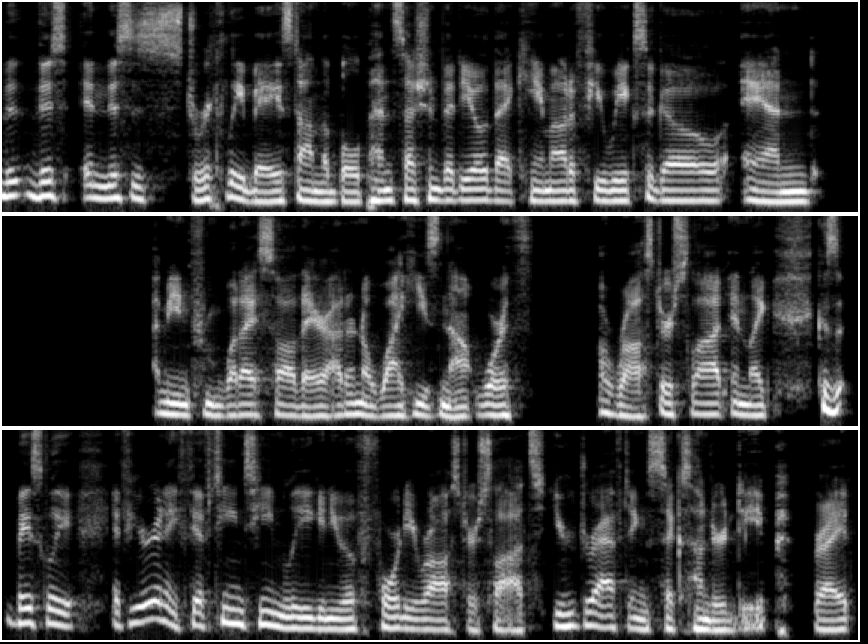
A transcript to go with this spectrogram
th- this, and this is strictly based on the bullpen session video that came out a few weeks ago. And I mean, from what I saw there, I don't know why he's not worth a roster slot. And like, because basically, if you're in a 15 team league and you have 40 roster slots, you're drafting 600 deep, right?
